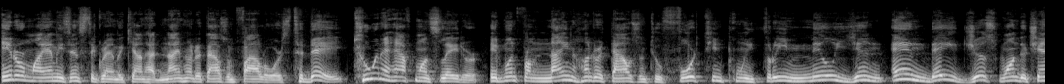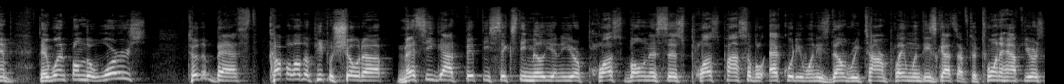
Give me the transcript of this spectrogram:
Inter Miami's Instagram account had 900,000 followers. Today, two and a half months later, it went from 900,000 to 14.3 million, and they just won the champ. They went from the worst to the best. A couple other people showed up. Messi got 50, 60 million a year plus bonuses, plus possible equity when he's done retiring playing with these guys after two and a half years.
